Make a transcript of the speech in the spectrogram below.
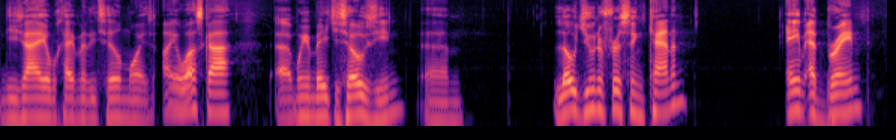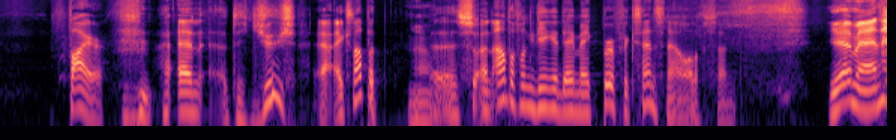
Die zei op een gegeven moment iets heel moois. Ayahuasca eh, moet je een beetje zo zien. Ehm, load universe in cannon. Aim at brain. Fire. en het is juice. Ja, ik snap het. Ja. Eh, een aantal van die dingen, they make perfect sense now all of a sudden. Yeah man,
